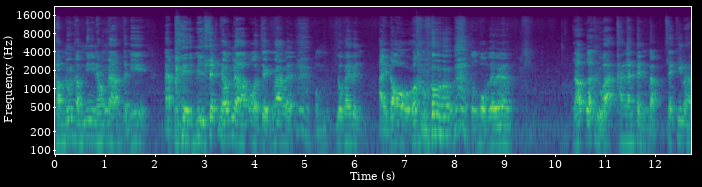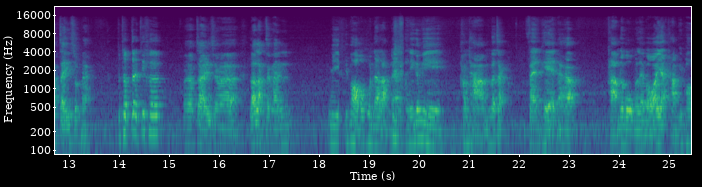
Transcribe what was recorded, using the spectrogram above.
ทำนู่นทำนี่ในห้องน้ำแต่นี่แอบไป มีเซ็กในห้องน้ำโอ้เจ๋งมากเลย ผมยกให้เป็นไอดอล ของผมเลยเลยกันแล้วแล้วถือว่าครั้งนั้นเป็นแบบเซ็กที่ประทับใจที่สุดไหม ประทับใจที่ครับ ประทับใจใช่ไหมแล้วหลังจากนั้นมีพี่พอเขาพูดน่ารักนะ อันนี้ก็มีคำถามมาจากแฟนเพจนะครับ ถามระบุมาเลยบอกว่าอยากถามพี่พอ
